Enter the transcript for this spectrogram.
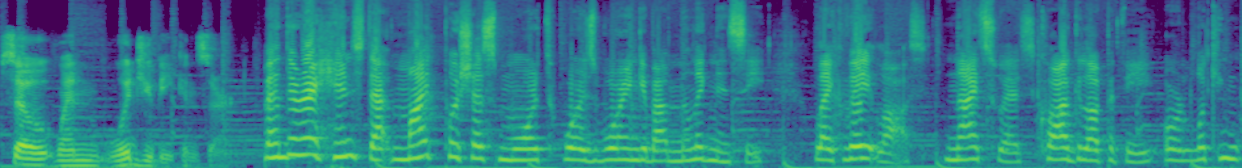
So, when would you be concerned? When there are hints that might push us more towards worrying about malignancy, like weight loss, night sweats, coagulopathy, or looking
